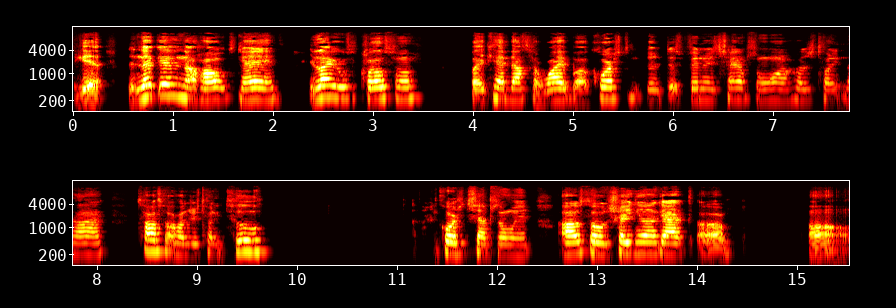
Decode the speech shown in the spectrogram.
yeah, the Nuggets and the Hawks game, it like it was a close one, but it came down to wire. But of course, the, the defending champs won 129, Tulsa 122. Of course, the champs win. Also, Trae Young got um um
